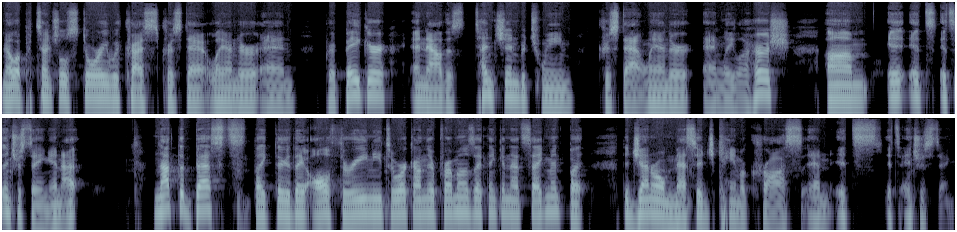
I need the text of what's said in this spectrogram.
know, a potential story with Chris Kris Statlander and Britt Baker, and now this tension between Kris Statlander and Leyla Hirsch. Um, it, it's it's interesting, and I not the best. Like they they all three need to work on their promos. I think in that segment, but the general message came across, and it's it's interesting.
